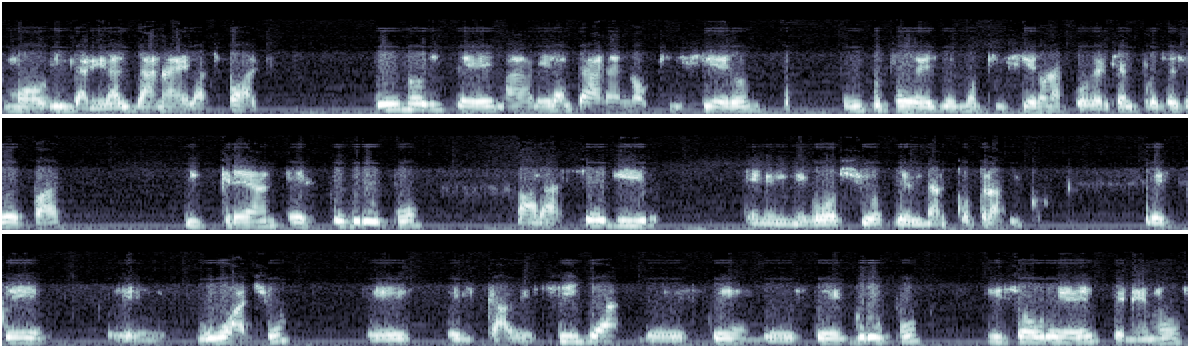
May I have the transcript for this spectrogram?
móvil Daniel Aldana de las FARC. Uno de Daniel Aldana no quisieron, un grupo de ellos no quisieron acogerse al proceso de paz y crean este grupo para seguir en el negocio del narcotráfico. Este eh, guacho es el cabecilla de este, de este grupo y sobre él tenemos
